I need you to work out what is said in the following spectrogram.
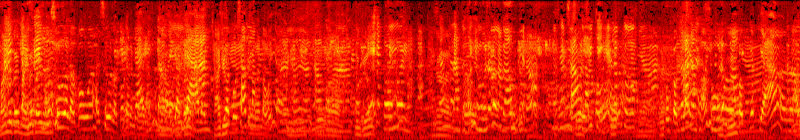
bao nhiêu cây bảy mươi cây hồi xưa là cô hồi xưa là cô đẹp gái bây giờ già rồi giờ cô sáu mươi lăm tuổi rồi bình thường trẻ cô thôi làm khổ nhiều người lắm con không vậy đó sáu mươi lăm tuổi trẻ lắm cô cô cực lắm làm khổ nhiều người lắm cô cực vất vả rồi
